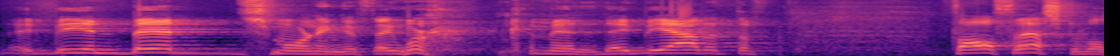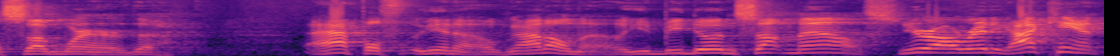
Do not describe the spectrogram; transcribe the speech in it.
They'd be in bed this morning if they weren't committed. They'd be out at the fall festival somewhere, the apple, you know, I don't know. You'd be doing something else. You're already, I can't,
